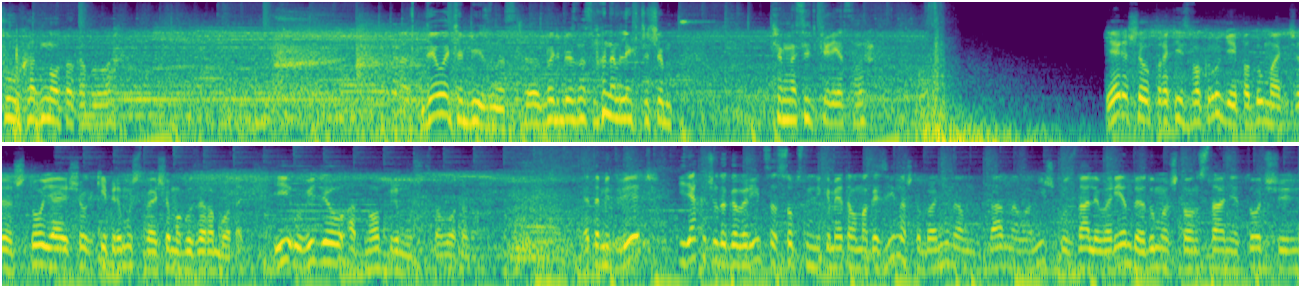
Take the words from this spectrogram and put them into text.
Фух, одно только было. Делайте бизнес. Быть бизнесменом легче, чем, чем носить кресло. Я решил пройтись в округе и подумать, э, что я еще, какие преимущества я еще могу заработать. И увидел одно преимущество, вот оно. Это медведь. И я хочу договориться с собственниками этого магазина, чтобы они нам данного мишку сдали в аренду. Я думаю, что он станет очень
